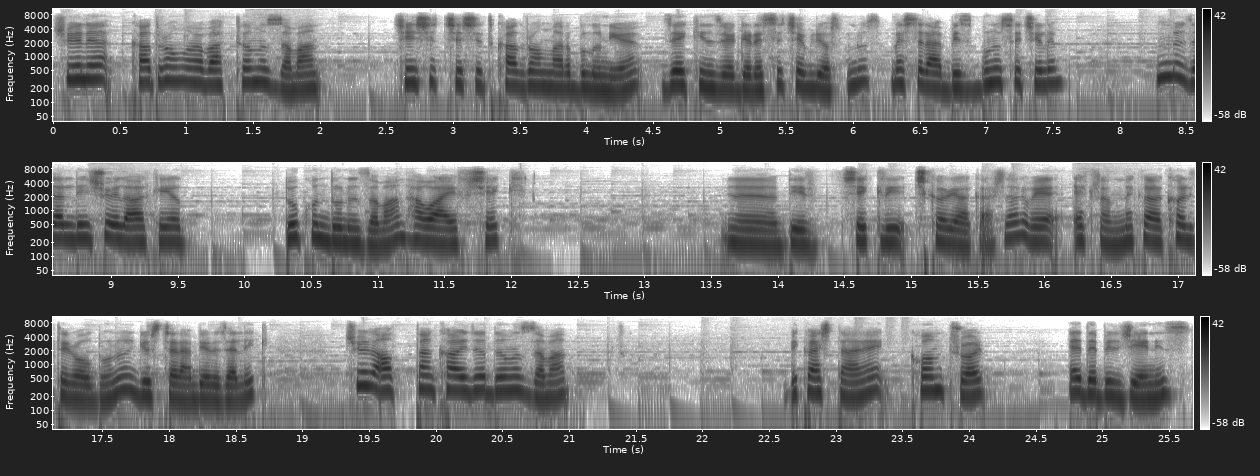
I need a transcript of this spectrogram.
Şöyle kadronlara baktığımız zaman çeşit çeşit kadronlar bulunuyor. Zevkinize göre seçebiliyorsunuz. Mesela biz bunu seçelim. Bunun özelliği şöyle arkaya dokunduğunuz zaman havai fişek e, bir şekli çıkarıyor arkadaşlar ve ekranın ne kadar kaliteli olduğunu gösteren bir özellik. Şöyle alttan kaydırdığımız zaman birkaç tane kontrol edebileceğiniz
